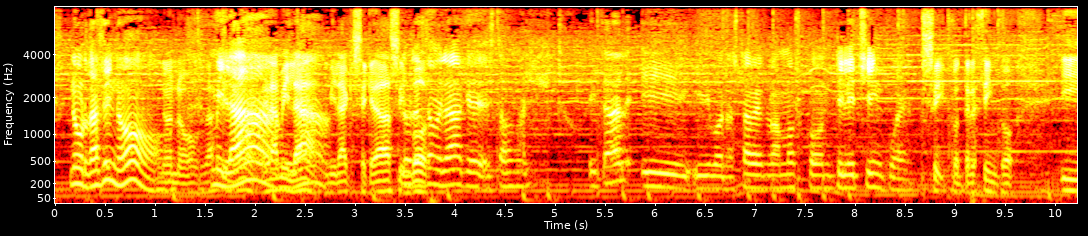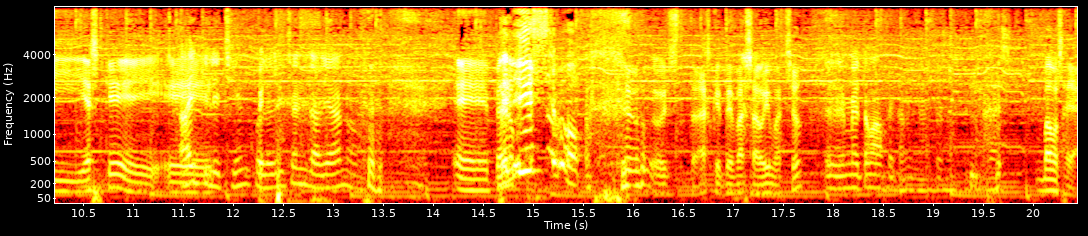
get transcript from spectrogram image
No, Urdaci no. No, no, Urdaci Milá. no, era Milá, Milá que se quedaba sin Lorenzo voz. Milá que estaba malito y tal. Y, y bueno, esta vez vamos con Tilicinque. Sí, con Telecinco. Y es que... eh, Ay, Tilicinque, lo he dicho en italiano. eh, Pedro- ¡Bellísimo! Ostras, ¿qué te pasa hoy, macho? Eh, me he tomado anfetaminas, eso. Vamos allá.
